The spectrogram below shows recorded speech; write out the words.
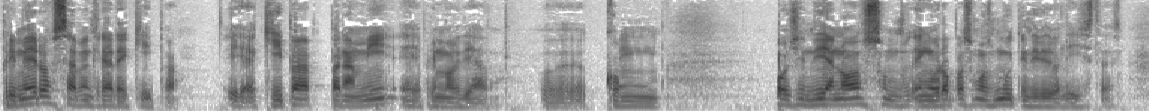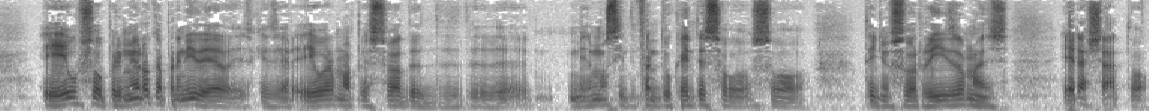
primeiro sabem criar equipa. E a equipa, para mim, é primordial. Com hoje em dia nós somos, em Europa somos muito individualistas. Eu sou o primeiro que aprendi deles, quer dizer, eu era uma pessoa de, de, de, mesmo assim, frente ao quente, sou, sou, tenho um sorriso, mas era chato,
